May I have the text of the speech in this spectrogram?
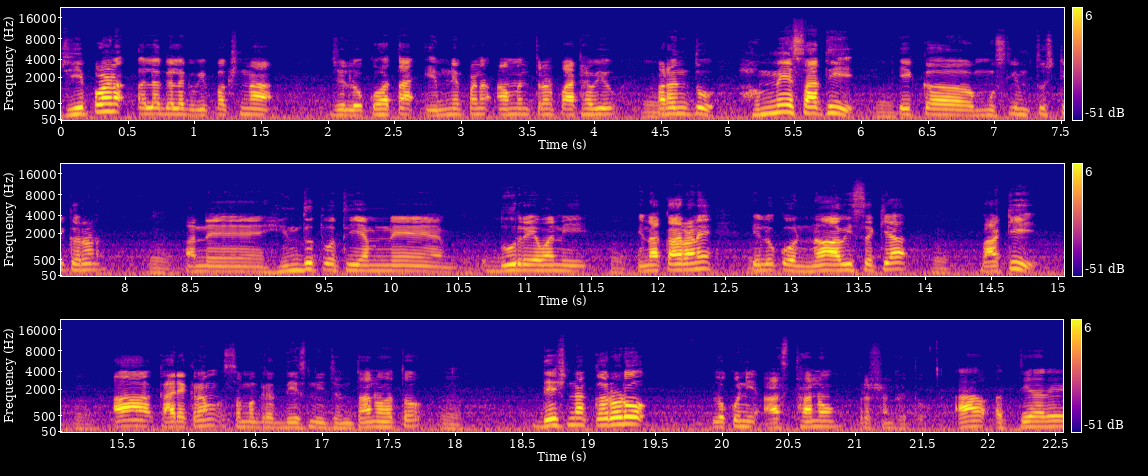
જે પણ અલગ અલગ વિપક્ષના જે લોકો હતા એમને પણ આમંત્રણ પાઠવ્યું. પરંતુ હંમેશાથી એક મુસ્લિમ તુષ્ટિકરણ. અને હિન્દુત્વથી એમને દૂર રહેવાની એના કારણે એ લોકો ન આવી શક્યા. બાકી આ કાર્યક્રમ સમગ્ર દેશની જનતાનો હતો. દેશના કરોડો લોકોની આસ્થાનો પ્રસંગ હતો. આ અત્યારે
